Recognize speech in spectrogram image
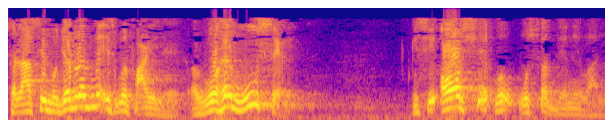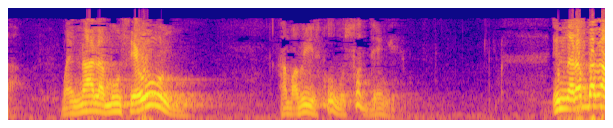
سلاسی مجرد میں اس میں فائل ہے، اور وہ ہے منہ سے کسی اور شے کو وسعت دینے والا۔ میں نالا منہ سے ہم ابھی اس کو وسعت دیں گے۔ ان نرب کا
